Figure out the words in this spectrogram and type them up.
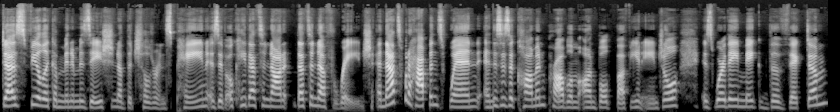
does feel like a minimization of the children's pain as if okay that's not that's enough rage and that's what happens when and this is a common problem on both buffy and angel is where they make the victim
